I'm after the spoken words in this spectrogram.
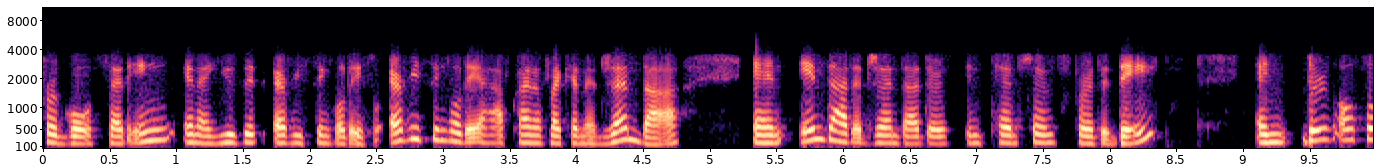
for goal setting, and I use it every single day. So every single day, I have kind of like an agenda, and in that agenda, there's intentions for the day, and there's also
